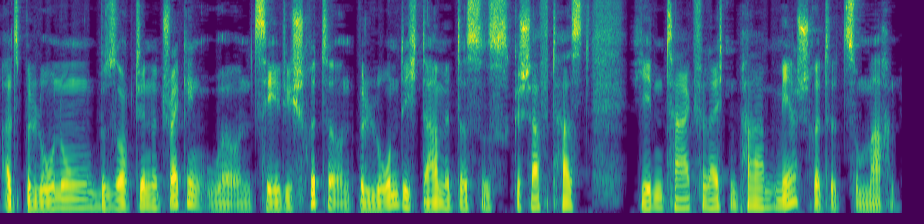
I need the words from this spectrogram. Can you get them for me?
als Belohnung besorg dir eine Tracking-Uhr und zähl die Schritte und belohn dich damit, dass du es geschafft hast, jeden Tag vielleicht ein paar mehr Schritte zu machen.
